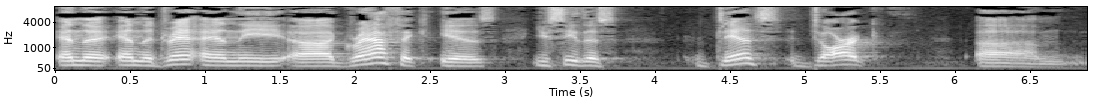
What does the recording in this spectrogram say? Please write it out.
And the, and the, and the uh, graphic is you see this dense, dark, um,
